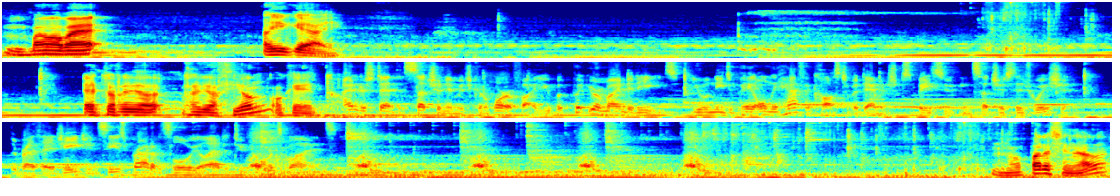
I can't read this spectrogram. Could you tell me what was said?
Vamos a ver aquí qué hay. ¿Esto es radio radiación o qué es esto? I understand that such an image can horrify you, but put your mind at ease. You will need to pay only half the cost of a damaged spacesuit in such a situation. The Breath Edge Agency is proud of its loyal attitude towards clients. No parece nada.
